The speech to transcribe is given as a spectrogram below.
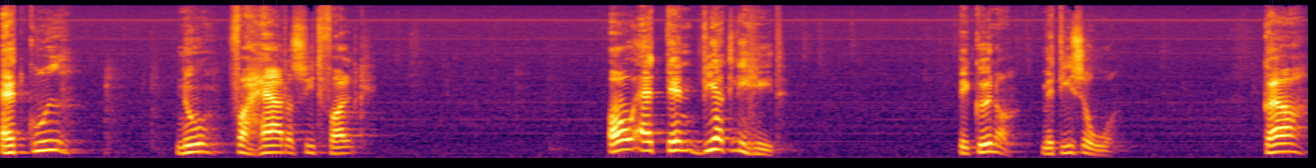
at Gud nu forhærder sit folk. Og at den virkelighed begynder med disse ord. gør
